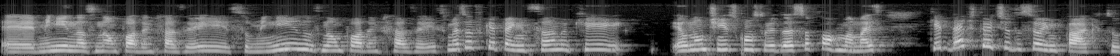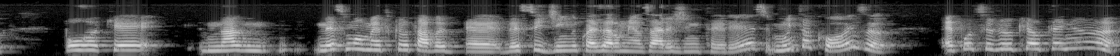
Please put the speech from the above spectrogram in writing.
é, meninas não podem fazer isso, meninos não podem fazer isso, mas eu fiquei pensando que eu não tinha isso construído dessa forma, mas que deve ter tido seu impacto, porque na, nesse momento que eu estava é, decidindo quais eram minhas áreas de interesse, muita coisa é possível que eu tenha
